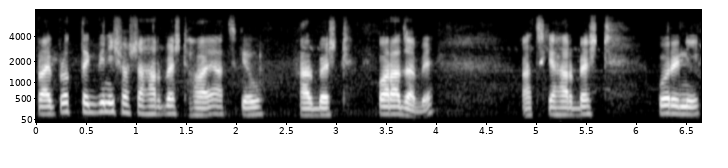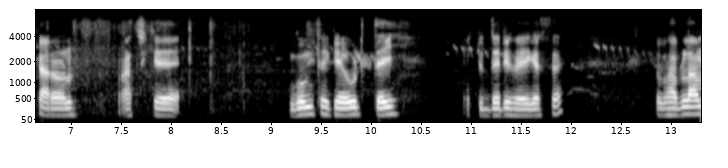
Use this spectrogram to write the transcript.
প্রায় প্রত্যেক দিনই শসা হারভেস্ট হয়, আজকেও হারভেস্ট করা যাবে। আজকে হারভেস্ট করিনি কারণ আজকে ঘুম থেকে উঠতেই একটু দেরি হয়ে গেছে। তো ভাবলাম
